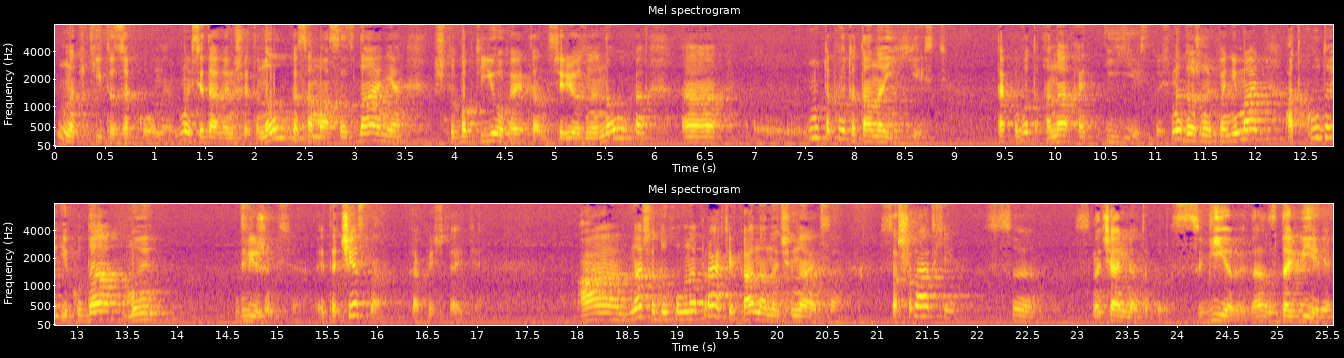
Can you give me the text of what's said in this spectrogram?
ну, на какие-то законы. Мы всегда говорим, что это наука самосоздания, что бхакти-йога это серьезная наука. А, ну так вот это она и есть. Так вот она и есть. То есть мы должны понимать, откуда и куда мы движемся. Это честно, как вы считаете? А наша духовная практика, она начинается со шрадхи, с, с начальной такой, с веры, да, с доверия,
